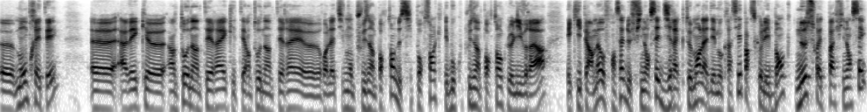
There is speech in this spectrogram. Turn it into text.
m'ont prêté. Euh, avec euh, un taux d'intérêt qui était un taux d'intérêt euh, relativement plus important, de 6%, qui était beaucoup plus important que le livret A, et qui permet aux Français de financer directement la démocratie parce que les banques ne souhaitent pas financer.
